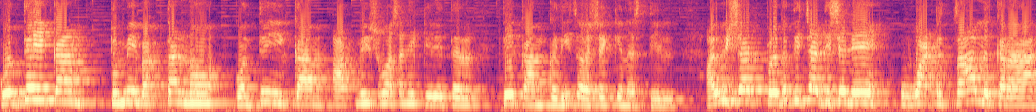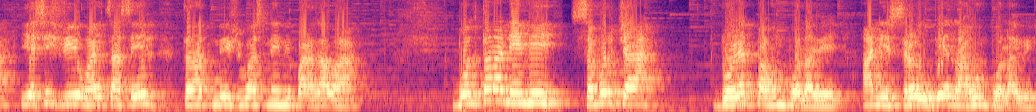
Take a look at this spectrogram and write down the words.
कोणतेही काम तुम्ही भक्तांनो कोणतेही काम आत्मविश्वासाने केले तर ते काम कधीच अशक्य नसतील. आयुष्यात प्रगतीच्या दिशेने वाटचाल करा यशस्वी व्हायचं असेल तर आत्मविश्वास नेहमी बाळगावा. बोलताना नेहमी समोरच्या डोळ्यात पाहून बोलावे आणि सरळ उभे राहून बोलावे.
